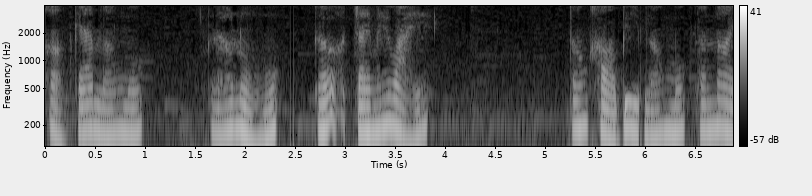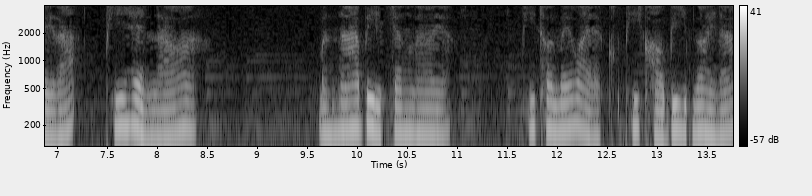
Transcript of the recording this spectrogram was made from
หอมแก้มน้องมุก แล้วหนูก็อดใจไม่ไหว ต้องขอบีบน้องมุกสักหน่อยละ พี่เห็นแล้วอะ มันน่าบีบจังเลยอะ พี่ทนไม่ไหวแล้วพี่ขอบีบหน่อยนะ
